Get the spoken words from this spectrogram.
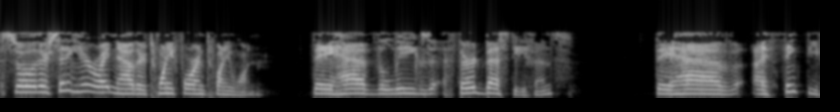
so they're sitting here right now, they're 24 and 21. They have the league's third best defense. They have, I think, the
